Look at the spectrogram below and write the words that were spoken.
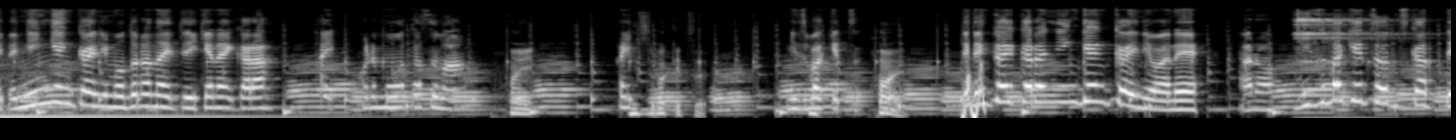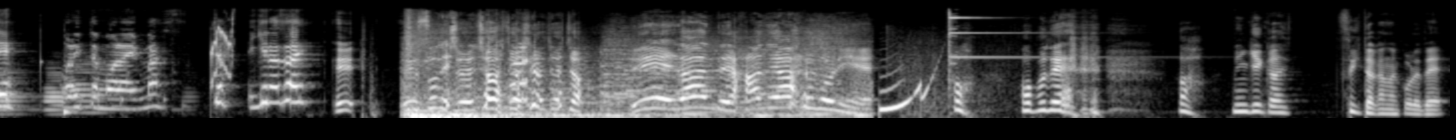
人間界に戻らないといけないから。はいこれも渡すわ。はい。はい。水バケツ。水バケツ。はい。天界から人間界にはねあの水バケツを使って降りてもらいます。行きなさい。え、え、嘘でしょ？ちょちょちょちょちょ。えー、なんで羽あるのに？あ、危ねえ。あ、人間界ついたかなこれで。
